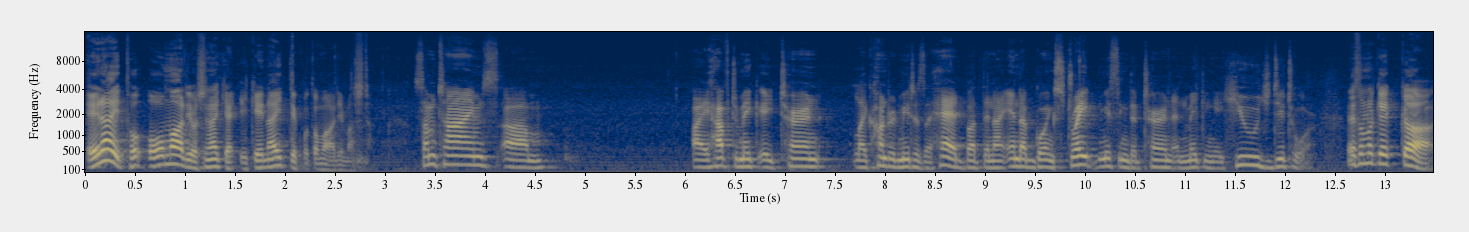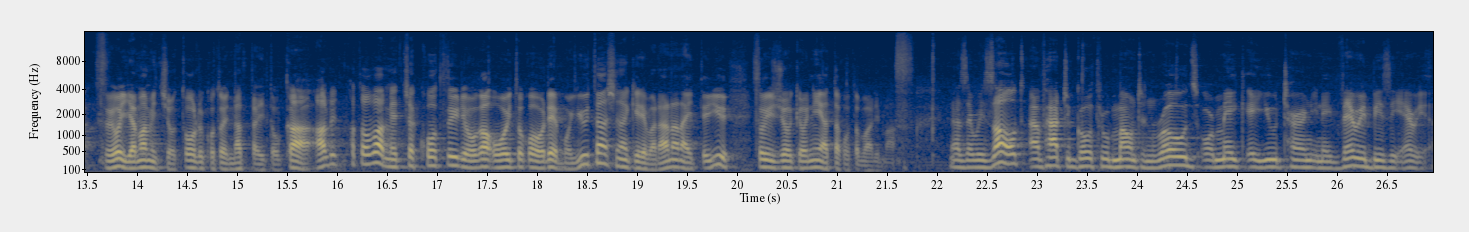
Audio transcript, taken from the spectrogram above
えらいと大回りをしなきゃいけないってこともありました Sometimes um, I have to make a turn like 100 meters ahead, but then I end up going straight, missing the turn, and making a huge detour. でその結果すごい山道を通ることになったりとかあるあとはめっちゃ交通量が多いところでもう U ターンしなければならないというそういう状況にあったこともあります As a result, I've had to go through mountain roads or make a U turn in a very busy area.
